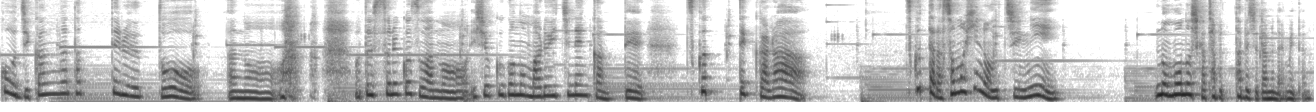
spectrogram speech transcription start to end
構時間が経ってるとあの 私それこそあの移植後の丸1年間って作ってから作ったらその日のうちにのものしか食べ食べちゃダメだよみたいな。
